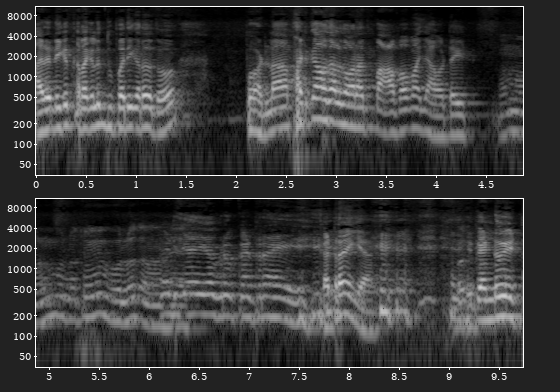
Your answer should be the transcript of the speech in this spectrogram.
अरे निघत करा गेलो दुपारी करत होतो. पडला फटका होता जोरात. बाबा माझ्या आवटाईट म्हणून बोललो तुम्ही बोललो तर कटरा आहे क्या? You can do it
